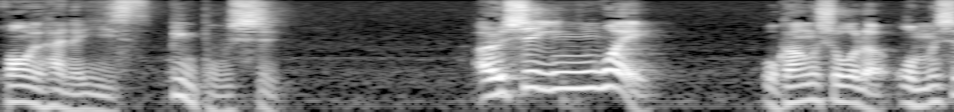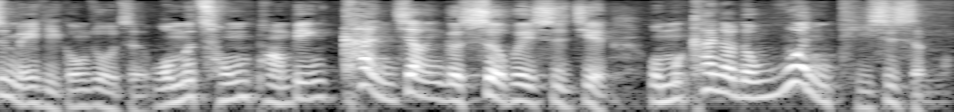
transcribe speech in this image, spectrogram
黄伟汉的意思，并不是，而是因为我刚刚说了，我们是媒体工作者，我们从旁边看这样一个社会事件，我们看到的问题是什么？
